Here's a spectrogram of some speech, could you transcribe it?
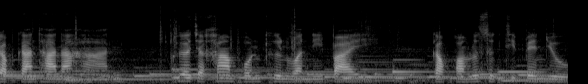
กับการทานอาหาร เพื่อจะข้ามพ้นคืนวันนี้ไป กับความรู้สึกที่เป็นอยู่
